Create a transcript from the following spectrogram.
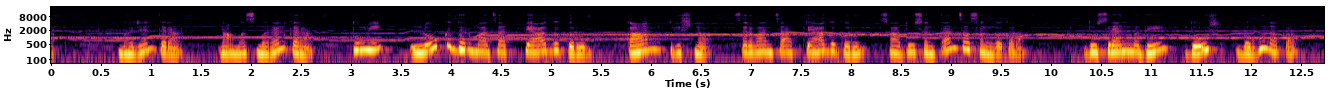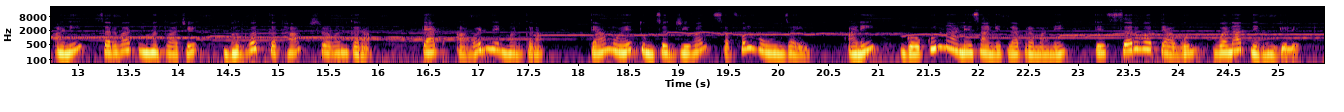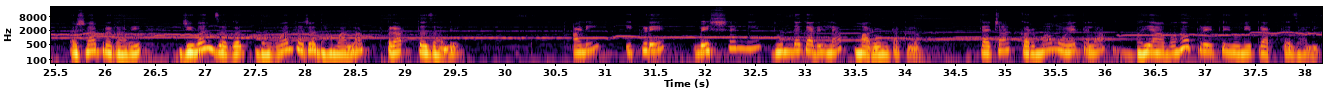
भजन करा नामस्मरण करा. तुम्ही लोकधर्माचा त्याग करून काम तृष्णा सर्वांचा त्याग करून साधू संतांचा संग करा. दुसऱ्यांमध्ये दोष बघू नका आणि सर्वात महत्त्वाचे भगवत कथा श्रवण करा. त्यात आवड निर्माण करा. त्यामुळे तुमचं जीवन सफल होऊन जाईल. आणि गोकुर्णाने सांगितल्याप्रमाणे ते सर्व त्यागून वनात निघून गेले. अशा प्रकारे जीवन जगत भगवंताच्या धामाला प्राप्त झाले. आणि इकडे वेश्यांनी धुंदकारीला मारून टाकलं. त्याच्या कर्मामुळे त्याला भयावह प्रेतयोनी प्राप्त झाली.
